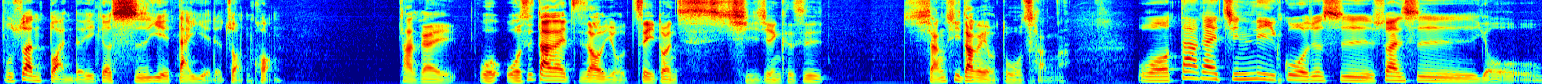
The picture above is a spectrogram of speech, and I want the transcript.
不算短的一个失业待业的状况。大概我我是大概知道有这一段期间，可是详细大概有多长啊？我大概经历过，就是算是有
